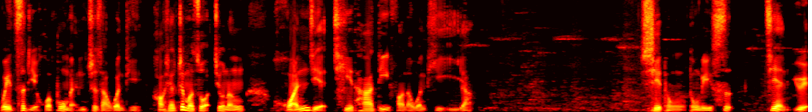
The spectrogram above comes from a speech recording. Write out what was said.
为自己或部门制造问题，好像这么做就能缓解其他地方的问题一样。系统动力四：僭越。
